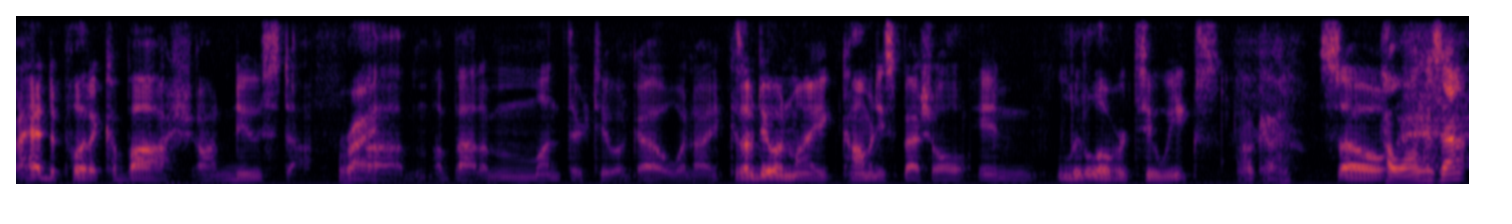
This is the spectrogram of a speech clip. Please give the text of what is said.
I had to put a kibosh on new stuff. Right. Um, about a month or two ago when I, because I'm doing my comedy special in little over two weeks. okay. So How long is that?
